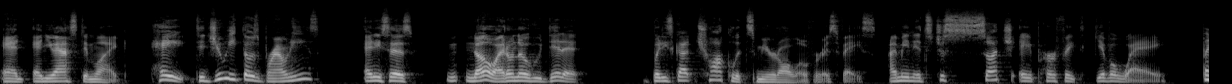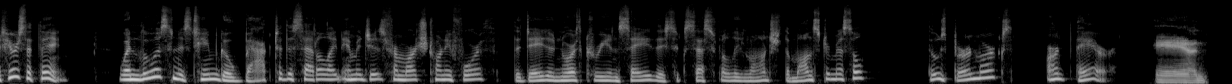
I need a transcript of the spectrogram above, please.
and and you asked him like, "Hey, did you eat those brownies?" And he says, "No, I don't know who did it." But he's got chocolate smeared all over his face. I mean, it's just such a perfect giveaway. But here's the thing When Lewis and his team go back to the satellite images from March 24th, the day the North Koreans say they successfully launched the monster missile, those burn marks aren't there. And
